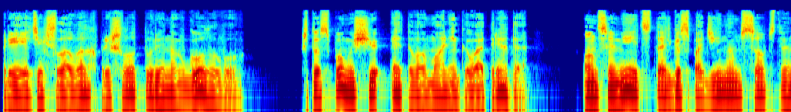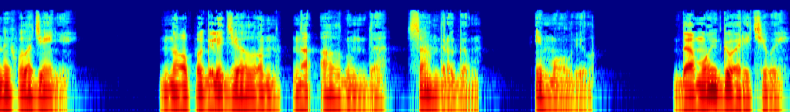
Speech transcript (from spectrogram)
При этих словах пришло Турину в голову, что с помощью этого маленького отряда он сумеет стать господином собственных владений. Но поглядел он на Алгунда с Андрогом и молвил. «Домой, говорите вы?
